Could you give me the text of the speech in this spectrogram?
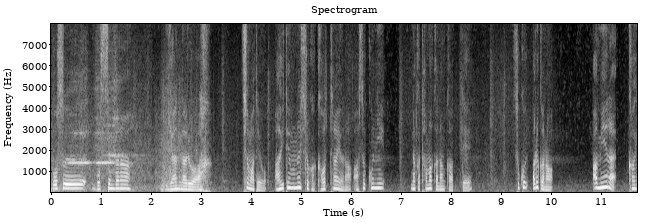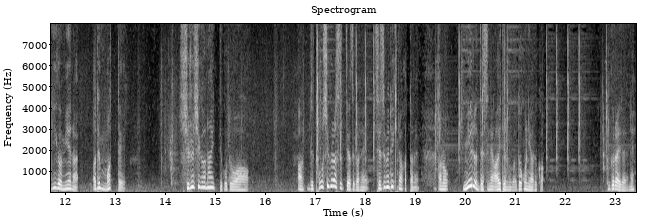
ボス、ボス戦だな。嫌になるわ。ちょっと待てよ。アイテムの位置とか変わってないよな。あそこに、なんか弾かなんかあって。そこ、あるかな？あ、見えない。鍵が見えない。あ、でも待って。印がないってことは、あ、で、投資グラスってやつがね、説明できなかったね。あの、見えるんですね、アイテムが。どこにあるか。ぐらいだよね。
